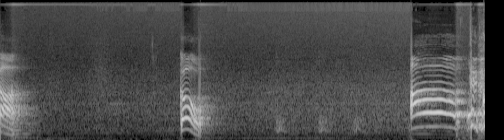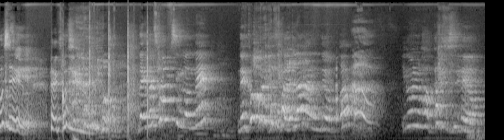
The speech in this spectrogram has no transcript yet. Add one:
오, 굿샷. 고. 아, 190. 190. 나 이거 처음 친 건데 내 거보다 잘 나가는데 오빠? 이걸로 바꿔주세요.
